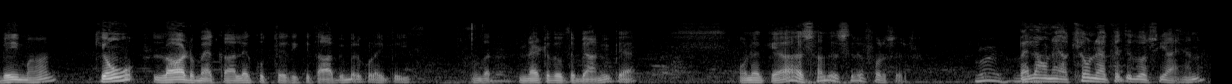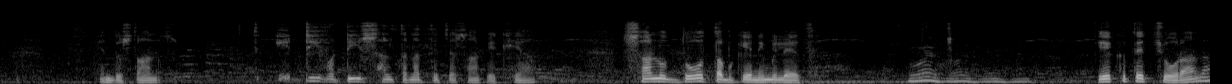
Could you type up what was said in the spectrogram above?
بے ایمان کیوں لارڈ میکالے کتے دی کتاب بھی میرے کو آئی اندر نیٹ دے بیان بھی پیا انہیں کیا اصا تو صرف اور صرف۔ پہلا انہیں آخیا انہیں آخیا جدو اسی آئے ہیں نا، ہندوستان۔ ایڈی وڈی سلطنت چساں ویکھیا، سانو دو طبقے نہیں ملے تھے ایک تے چوراں دا۔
